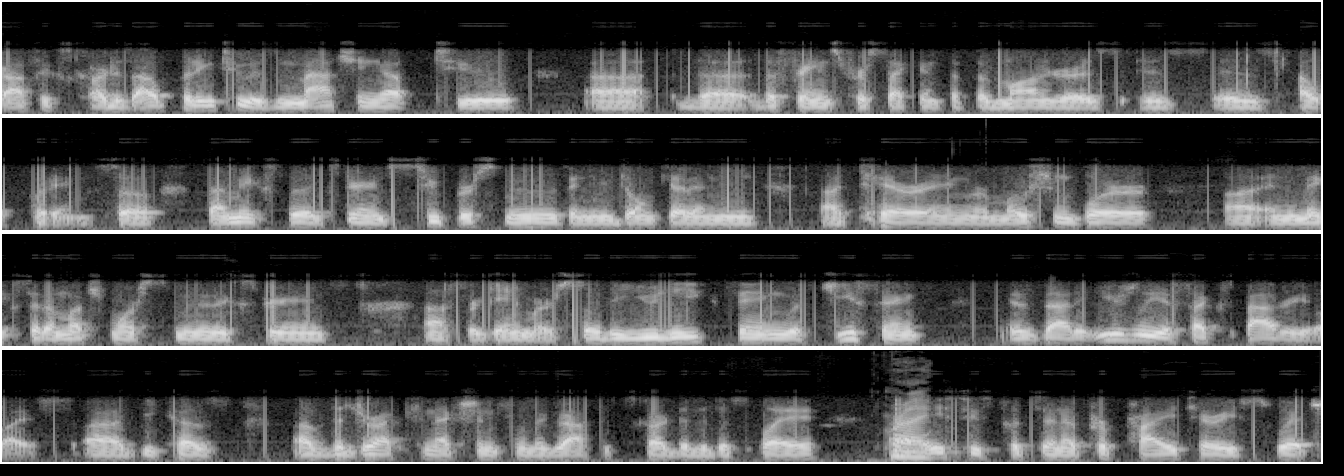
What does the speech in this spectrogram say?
graphics card is outputting to is matching up to uh, the the frames per second that the monitor is, is is outputting. So that makes the experience super smooth, and you don't get any uh, tearing or motion blur, uh, and it makes it a much more smooth experience uh, for gamers. So the unique thing with G-Sync is that it usually affects battery life uh, because of the direct connection from the graphics card to the display. Uh, right. Asus puts in a proprietary switch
